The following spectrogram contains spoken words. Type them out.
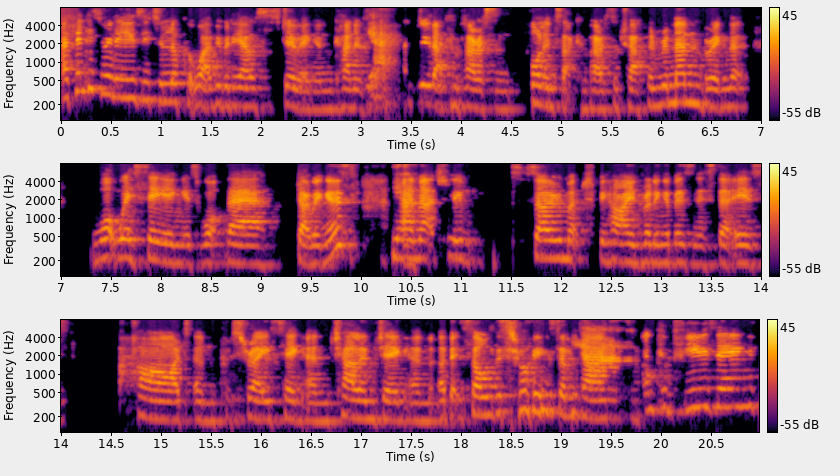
i think it's really easy to look at what everybody else is doing and kind of yeah. do that comparison fall into that comparison trap and remembering that what we're seeing is what they're showing us yeah. and actually so much behind running a business that is hard and frustrating and challenging and a bit soul destroying sometimes yeah. and confusing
